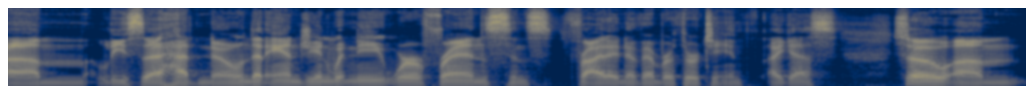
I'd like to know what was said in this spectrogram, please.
um, Lisa had known that Angie and Whitney were friends since Friday, November thirteenth, I guess. So, um,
